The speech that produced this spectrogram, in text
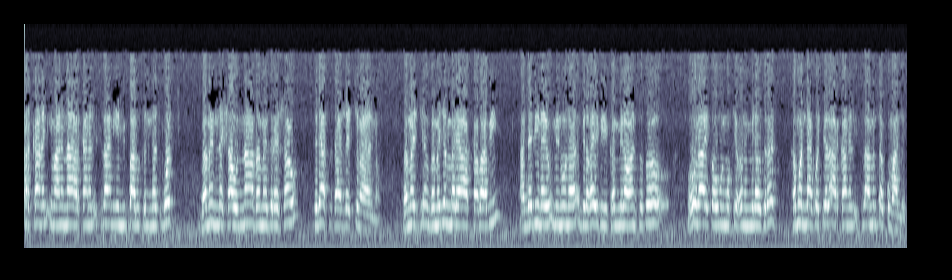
አርካን ልኢማንና አርካን ልእስላም የሚባሉትን ነጥቦች በመነሻውና በመድረሻው ትዳስሳለች ማለት ነው። በመጀመሪያ አካባቢ الذين يؤمنون بالغيب ከሚለው አንስቶ أولئك هم المفلحون የሚለው ድረስ ከሞላ ጎደል أركان الإسلام ን ጠቁማለች።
